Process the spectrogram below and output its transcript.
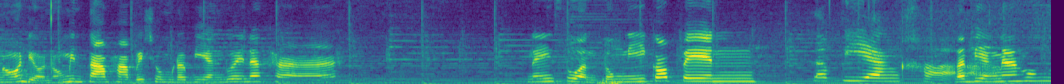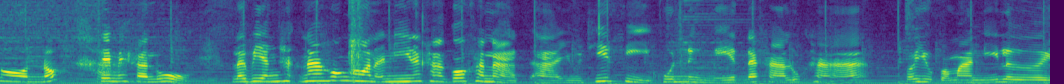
เนาะเดี๋ยวน้องมินตาพาไปชมระเบียงด้วยนะคะ ในส่วนตรงนี้ก็เป็นระเบียงค่ะ ระเบียงหน้าห้องนอนเนาะค่ะใช่ไหมคะลูก ระเบียงหน้าห้องนอนอันนี้นะคะ ก็ขนาดออยู่ที่4คูณ1เมตรนะคะ ลูกค้าก็อยู่ประมาณนี้เลย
